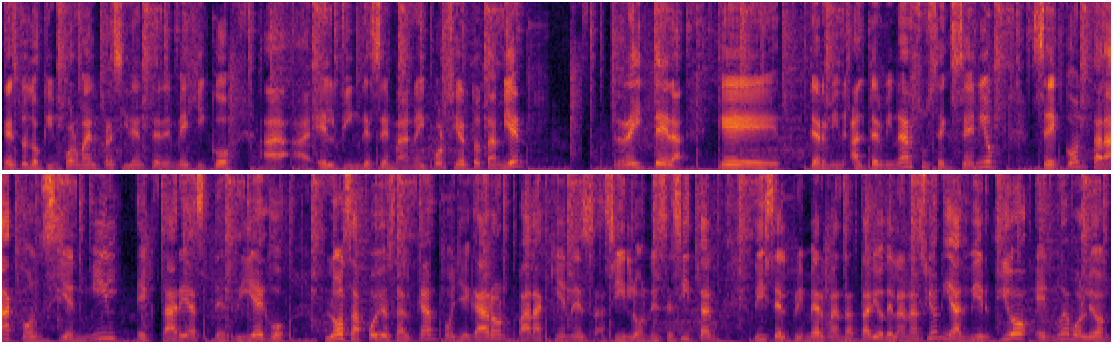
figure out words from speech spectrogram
Esto es lo que informa el presidente de México el fin de semana. Y por cierto, también reitera que al terminar su sexenio se contará con 100 mil hectáreas de riego los apoyos al campo llegaron para quienes así lo necesitan, dice el primer mandatario de la nación y advirtió en Nuevo León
